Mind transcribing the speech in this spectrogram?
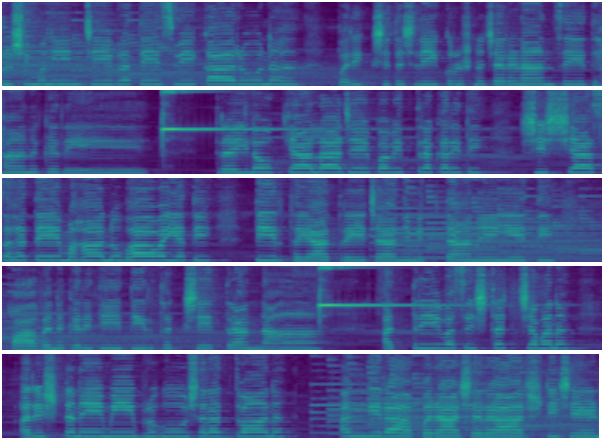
ऋषीमुनींची व्रते स्वीकारून परीक्षित श्रीकृष्ण चरणांचे ध्यान करे. त्रैलोक्याला जे पवित्र करीती शिष्यासह ते महानुभावयती तीर्थयात्रेच्या निमित्ताने येती पावन करीती तीर्थक्षेत्रांना. अत्री वसिष्ठच्यवन अरिष्टनेमी भृगु शरद्वान अंगिरा पराशर आर्ष्टिशेण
